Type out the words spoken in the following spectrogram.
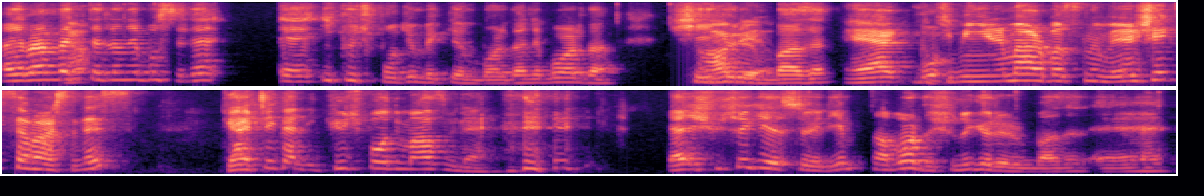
hani ben Vettel'in hani bu sene e, ilk üç podyum bekliyorum bu arada. Hani bu arada şey Abi, görüyorum bazen. Eğer bu, 2020 arabasını verecekse Mercedes gerçekten 2-3 podyum az bile. yani şu şekilde söyleyeyim. Ha bu arada şunu görüyorum bazen. E,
